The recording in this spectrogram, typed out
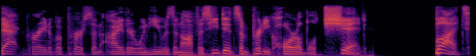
that great of a person either when he was in office. He did some pretty horrible shit. But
